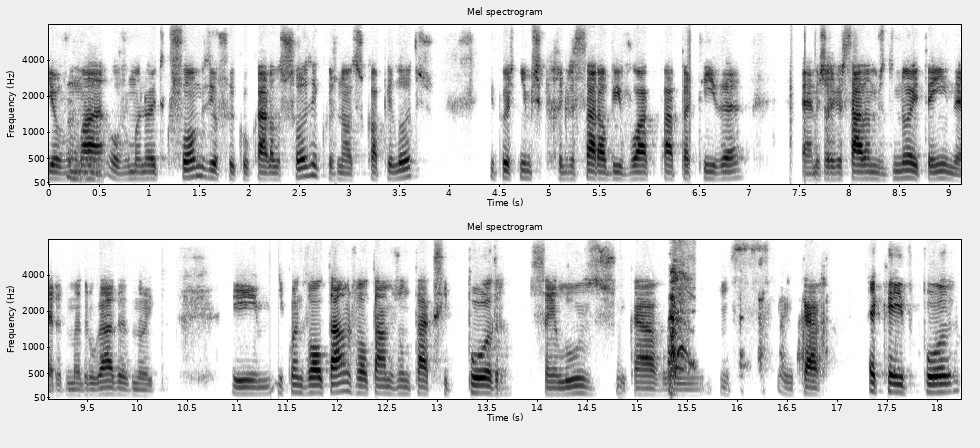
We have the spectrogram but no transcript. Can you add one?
E houve, uma, uhum. houve uma noite que fomos, eu fui com o Carlos Souza e com os nossos copilotos, e depois tínhamos que regressar ao bivouac para a partida, eh, mas regressávamos de noite ainda, era de madrugada, de noite. E, e quando voltámos, voltámos num táxi podre, sem luzes, um carro, um, um carro a cair de podre,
